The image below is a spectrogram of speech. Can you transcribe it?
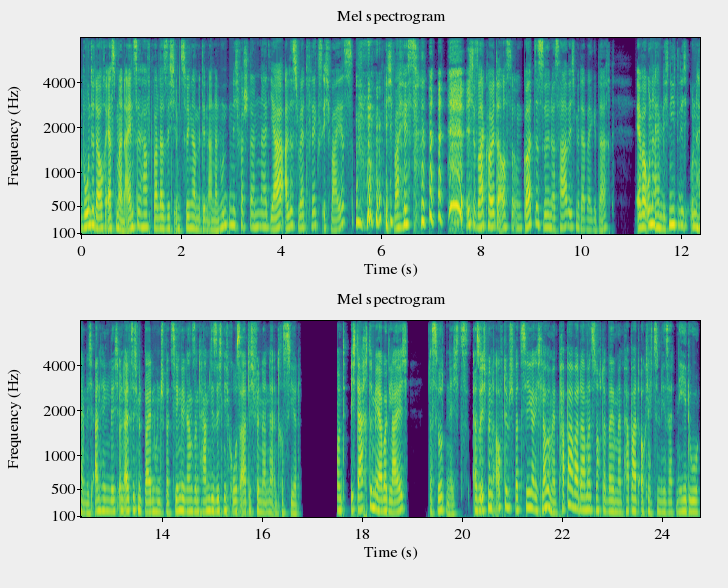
wohnte da auch erstmal in Einzelhaft, weil er sich im Zwinger mit den anderen Hunden nicht verstanden hat. Ja, alles Red Flags, ich weiß. Ich weiß. Ich sag heute auch so, um Gottes Willen, was habe ich mir dabei gedacht? Er war unheimlich niedlich, unheimlich anhänglich und als ich mit beiden Hunden spazieren gegangen sind, haben die sich nicht großartig füreinander interessiert. Und ich dachte mir aber gleich, das wird nichts. Also ich bin auf dem Spaziergang, ich glaube, mein Papa war damals noch dabei und mein Papa hat auch gleich zu mir gesagt, nee, du,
